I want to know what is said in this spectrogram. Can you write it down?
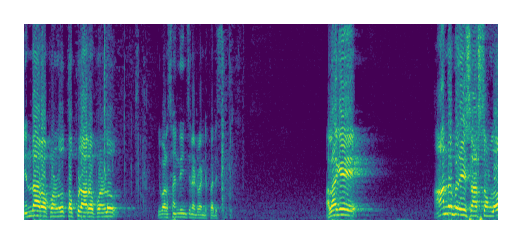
నిందారోపణలు తప్పుడు ఆరోపణలు ఇవాళ సంధించినటువంటి పరిస్థితి. అలాగే ఆంధ్రప్రదేశ్ రాష్ట్రంలో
